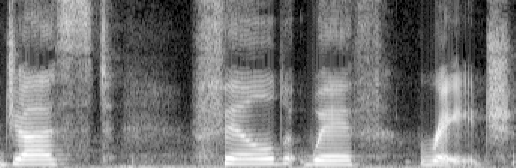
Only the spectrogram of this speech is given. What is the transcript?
just filled with rage.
